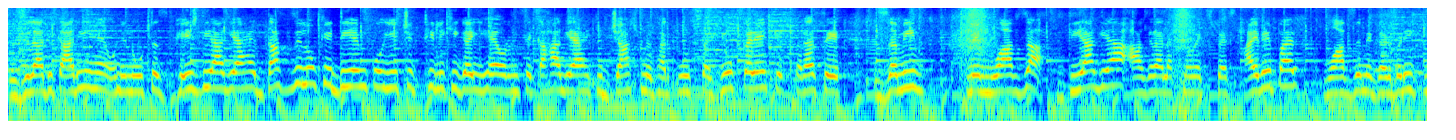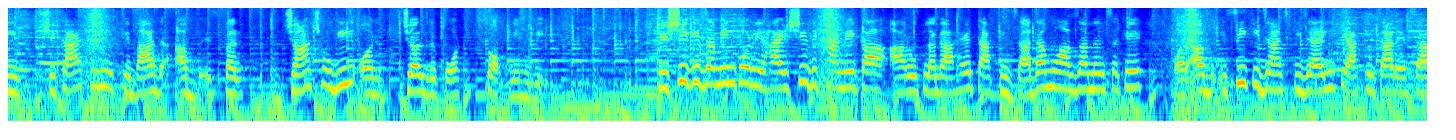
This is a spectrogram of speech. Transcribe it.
जो जिलाधिकारी हैं, उन्हें नोटिस भेज दिया गया है। दस जिलों के डीएम को ये चिट्ठी लिखी गई है और उनसे कहा गया है कि जाँच में भरपूर सहयोग करें। किस तरह से ज़मीन में मुआवजा दिया गया, आगरा लखनऊ एक्सप्रेस हाईवे पर। मुआवजे में गड़बड़ी की शिकायत मिली, उसके बाद अब इस पर जाँच होगी और जल्द रिपोर्ट सौंपनी होगी। कृषि की ज़मीन को रिहायशी दिखाने का आरोप लगा है ताकि ज़्यादा मुआवजा मिल सके और अब इसी की जाँच की जाएगी कि आखिरकार ऐसा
